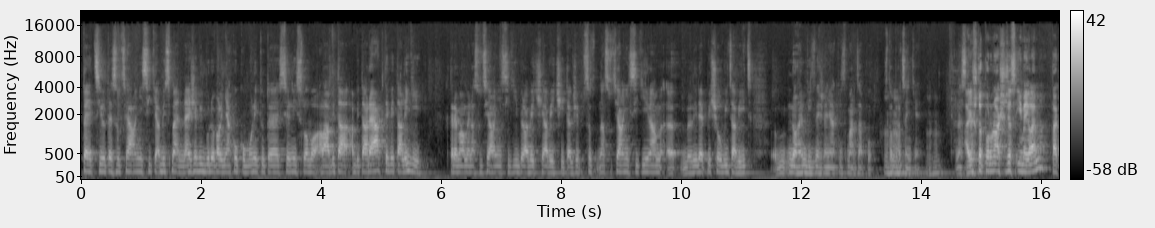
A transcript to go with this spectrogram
to je cíl té sociální sítě, aby jsme ne, že vybudovali nějakou komunitu, to je silný slovo, ale aby ta, aby ta reaktivita lidí, které máme na sociálních sítích, byla větší a větší. Takže na sociálních sítích nám eh, lidé píšou víc a víc, mnohem víc než na nějakým smart zapu, 100%. Uh-huh. A když to porovnáš s e-mailem, tak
